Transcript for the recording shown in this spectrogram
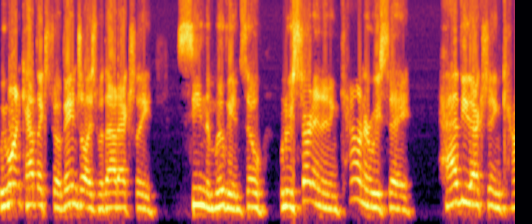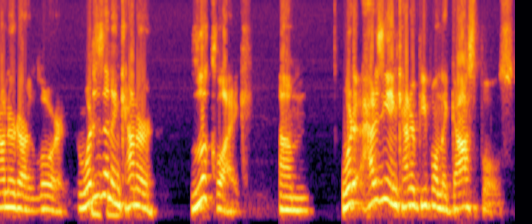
we want Catholics to evangelize without actually seeing the movie. And so when we start in an encounter, we say, have you actually encountered our Lord? And what does an encounter look like? Um, what, how does he encounter people in the Gospels?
